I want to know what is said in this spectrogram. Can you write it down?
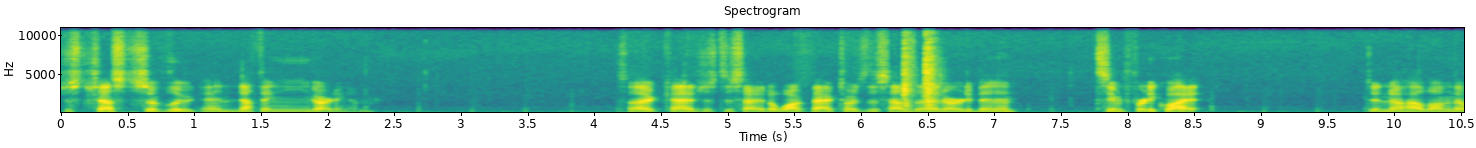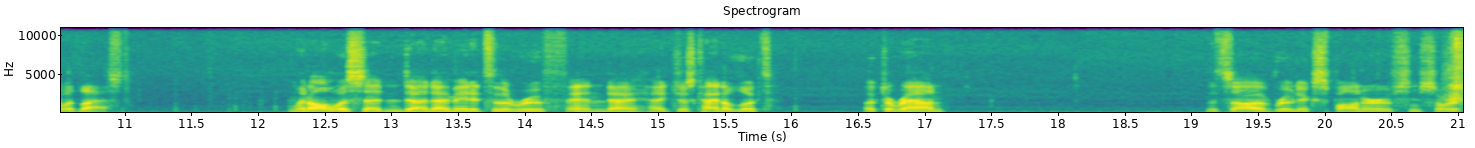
just chests of loot and nothing guarding them. So I kind of just decided to walk back towards this house that I'd already been in. It seemed pretty quiet. Didn't know how long that would last. When all was said and done, I made it to the roof, and I, I just kind of looked, looked around. I saw a runic spawner of some sort.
